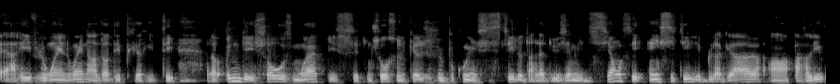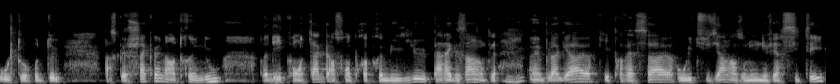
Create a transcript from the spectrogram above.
arrive loin, loin dans l'ordre des priorités. Alors, une des choses, moi, puis c'est une chose sur laquelle je veux beaucoup insister là, dans la deuxième édition, c'est inciter les blogueurs à en parler autour d'eux. Parce que chacun d'entre nous a des contacts dans son propre milieu. Par exemple, mm-hmm. un blogueur qui est professeur ou étudiant dans une université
